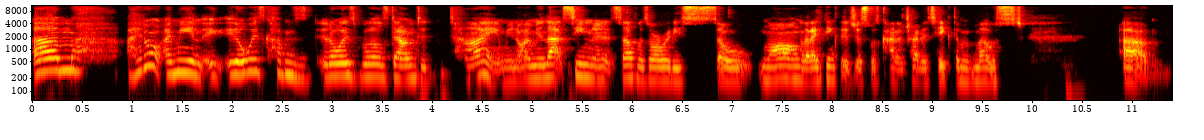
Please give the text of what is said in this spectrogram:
Um, I don't, I mean, it, it, always comes, it always boils down to time. You know, I mean, that scene in itself was already so long that I think they just was kind of trying to take the most um,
